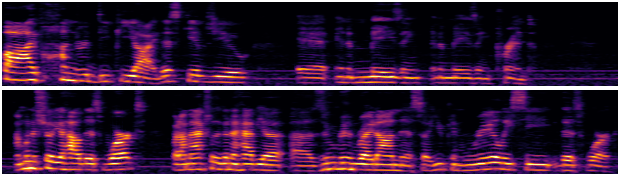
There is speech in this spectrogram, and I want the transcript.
500 dpi. This gives you a, an amazing an amazing print. I'm going to show you how this works, but I'm actually going to have you uh, zoom in right on this so you can really see this work.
